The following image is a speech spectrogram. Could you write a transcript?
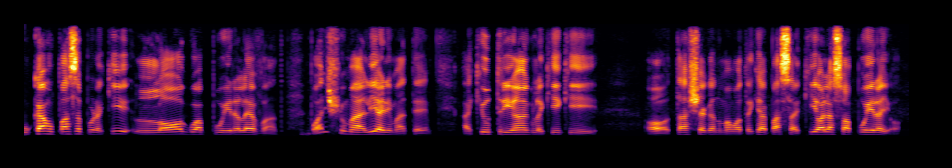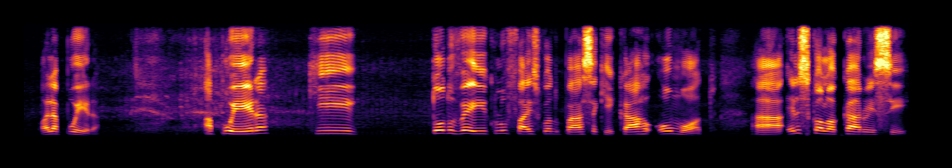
o carro passa por aqui, logo a poeira levanta. Pode filmar ali, Arimaté. Aqui o triângulo aqui que, ó, tá chegando uma moto aqui, vai passar aqui, olha só a poeira aí, ó. Olha a poeira. A poeira que todo veículo faz quando passa aqui, carro ou moto. Ah, eles colocaram esse,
